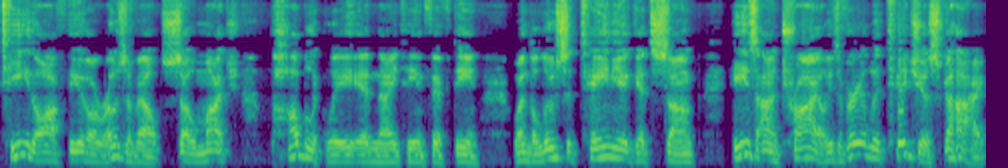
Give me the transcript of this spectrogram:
teed off Theodore Roosevelt so much publicly in 1915. When the Lusitania gets sunk, he's on trial. He's a very litigious guy.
